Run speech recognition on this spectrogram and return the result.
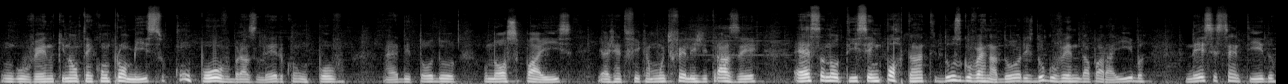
um governo que não tem compromisso com o povo brasileiro, com o povo né, de todo o nosso país. E a gente fica muito feliz de trazer essa notícia importante dos governadores, do governo da Paraíba, nesse sentido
